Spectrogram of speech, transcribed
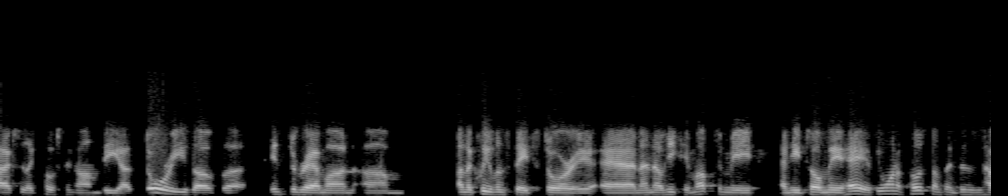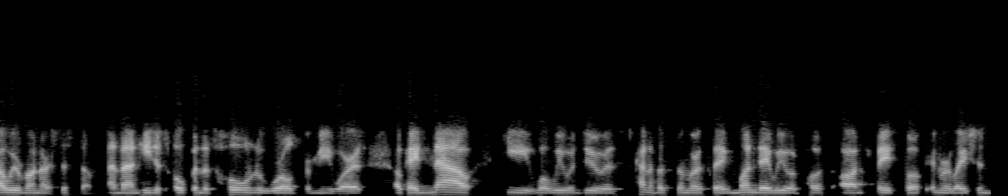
actually like posting on the uh, stories of uh, Instagram on um, on the Cleveland State story. And I know he came up to me and he told me, hey, if you want to post something, this is how we run our system. And then he just opened this whole new world for me where it's, okay, now he, what we would do is kind of a similar thing. Monday, we would post on Facebook in relation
